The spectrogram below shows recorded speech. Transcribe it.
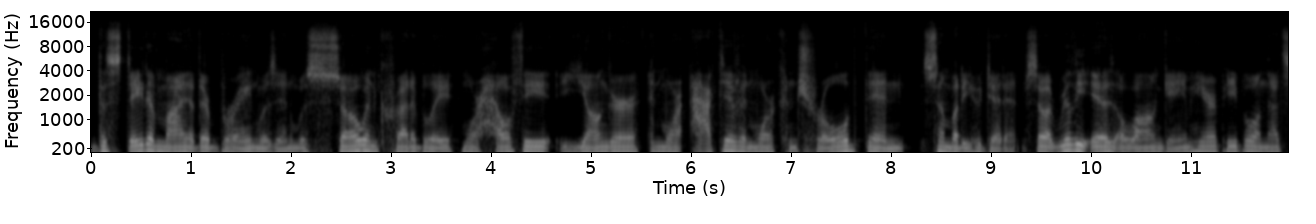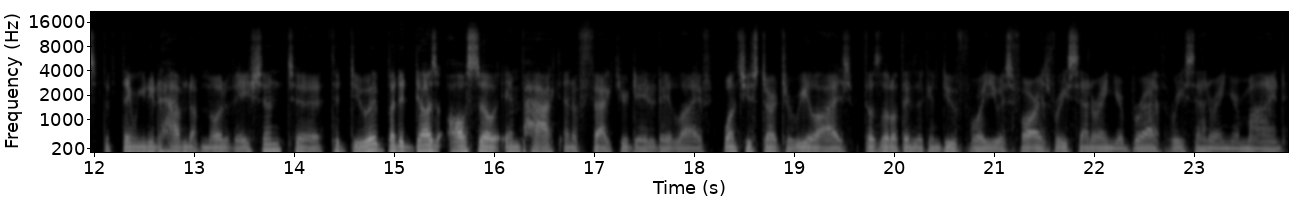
the state of mind that their brain was in was so incredibly more healthy, younger, and more active and more controlled than somebody who didn't. So it really is a long game here, people, and that's the thing where you need to have enough motivation to to do it, but it does also impact and affect your day-to-day life once you start to realize those little things that can do for you as far as recentering your breath, recentering your mind,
